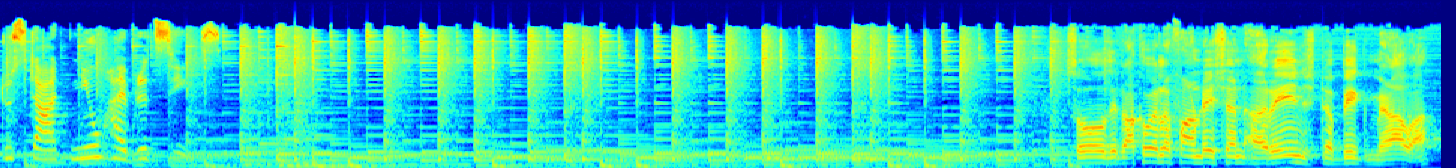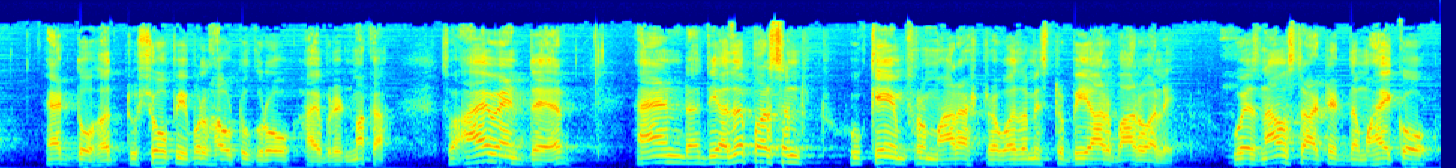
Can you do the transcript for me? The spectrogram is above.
to start new hybrid seeds. So the Rockefeller Foundation arranged a big merawa at Dohad to show people how to grow hybrid maca. So I went there and the other person who came from Maharashtra was a Mr. B.R. Barwale, who has now started the Mahyco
